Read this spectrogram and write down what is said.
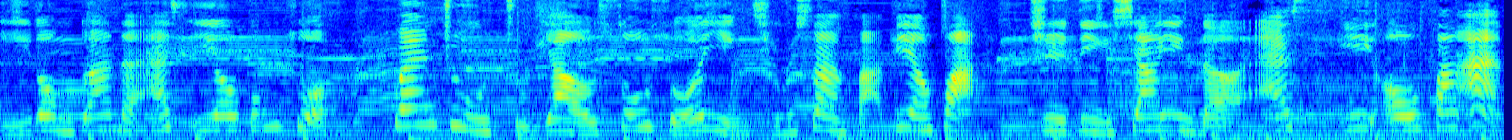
移动端的 SEO 工作，关注主要搜索引擎算法变化，制定相应的 SEO 方案。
